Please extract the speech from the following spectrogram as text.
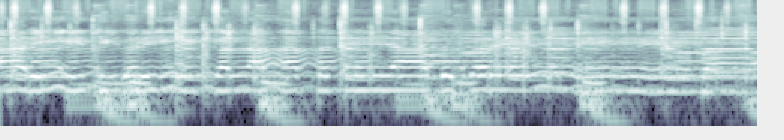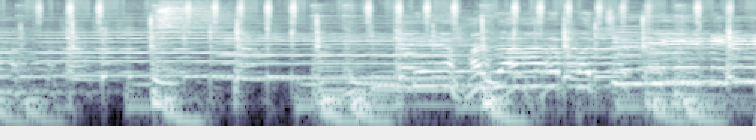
તારી દીકરી કલાકને યાદ કરે હજાર પચીસ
